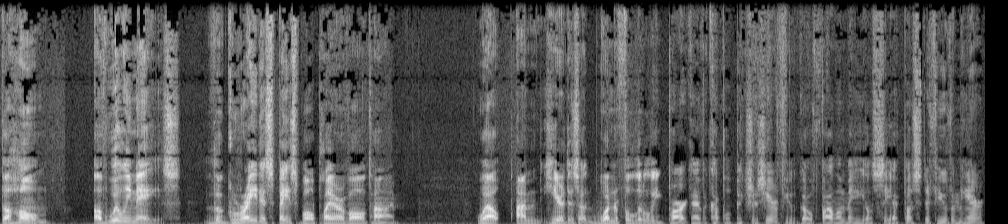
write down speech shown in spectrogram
the home of Willie Mays, the greatest baseball player of all time. Well, I'm here. There's a wonderful Little League park. I have a couple of pictures here. If you go follow me, you'll see I posted a few of them here.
